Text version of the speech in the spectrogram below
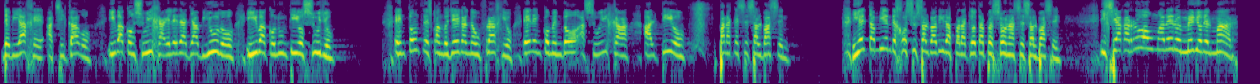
de viaje a Chicago. Iba con su hija, él era ya viudo, y iba con un tío suyo. Entonces, cuando llega el naufragio, él encomendó a su hija, al tío, para que se salvasen. Y él también dejó sus salvavidas para que otra persona se salvase. Y se agarró a un madero en medio del mar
